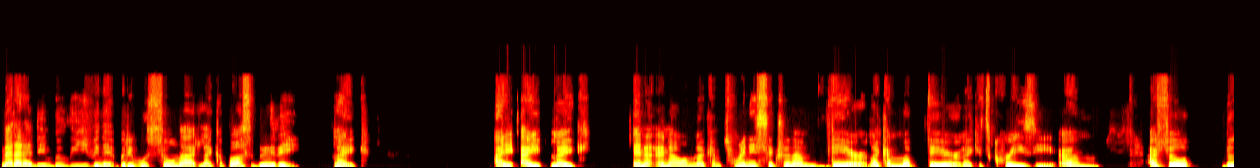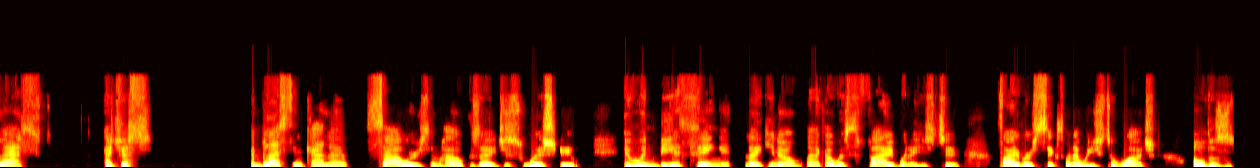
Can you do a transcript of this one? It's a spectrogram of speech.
Not that I didn't believe in it, but it was so not like a possibility. Like I I like and and now I'm like I'm 26 and I'm there. Like I'm up there. Like it's crazy. Um I feel blessed. I just blessed and kind of sour somehow because I just wish it it wouldn't be a thing. Like, you know, like I was five when I used to five or six when I used to watch all those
